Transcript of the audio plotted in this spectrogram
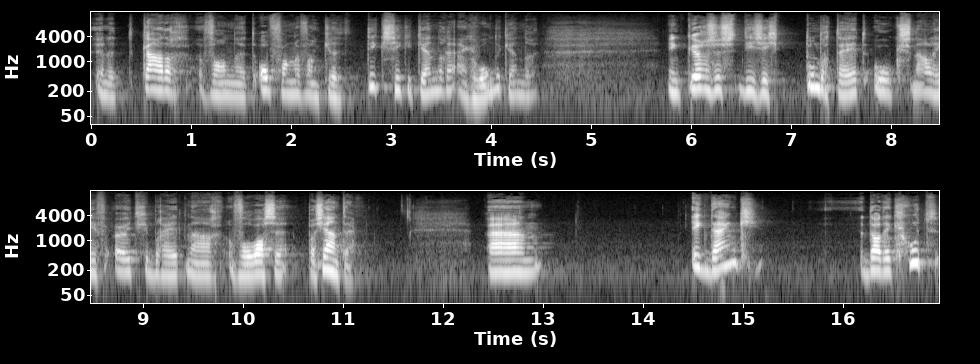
in het kader van het opvangen van kritiek zieke kinderen en gewonde kinderen. Een cursus die zich toen der tijd ook snel heeft uitgebreid naar volwassen patiënten. En ik denk dat ik goed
